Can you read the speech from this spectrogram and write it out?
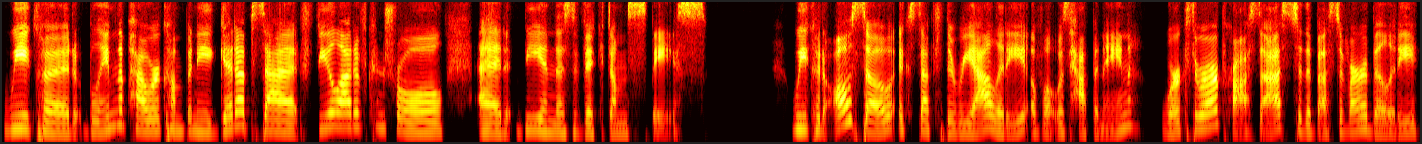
We could blame the power company, get upset, feel out of control, and be in this victim space. We could also accept the reality of what was happening, work through our process to the best of our ability,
